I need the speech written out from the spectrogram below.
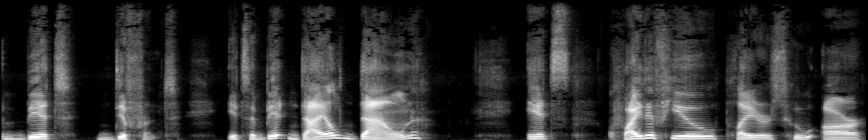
a bit different. It's a bit dialed down. It's quite a few players who are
